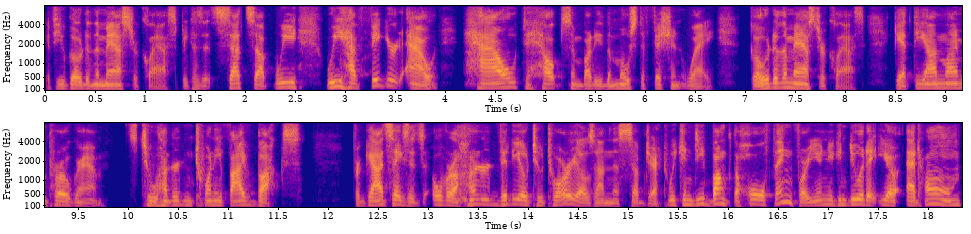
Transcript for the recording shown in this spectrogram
if you go to the masterclass because it sets up. We we have figured out how to help somebody the most efficient way. Go to the masterclass. Get the online program. It's 225 bucks. For God's sakes, it's over a 100 video tutorials on this subject. We can debunk the whole thing for you and you can do it at your at home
